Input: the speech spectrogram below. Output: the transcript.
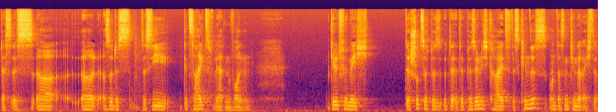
dass es, äh, äh, also dass, dass sie gezeigt werden wollen, gilt für mich der Schutz der, der, Persönlichkeit des Kindes und das sind Kinderrechte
